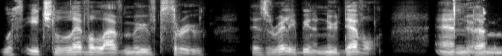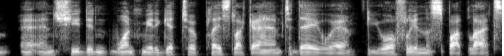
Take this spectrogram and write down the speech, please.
with each level I've moved through, there's really been a new devil. And yeah. um, and she didn't want me to get to a place like I am today, where you're awfully in the spotlight.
